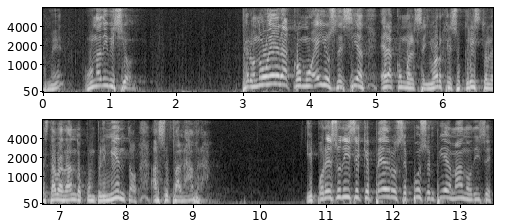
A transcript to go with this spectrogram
Amén. Una división. Pero no era como ellos decían, era como el Señor Jesucristo le estaba dando cumplimiento a su palabra. Y por eso dice que Pedro se puso en pie, hermano, dice,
